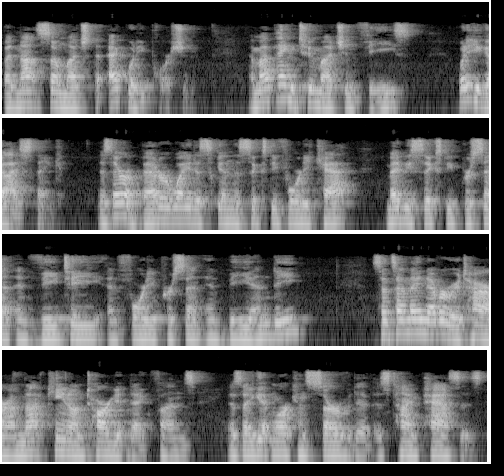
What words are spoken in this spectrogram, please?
but not so much the equity portion. Am I paying too much in fees? What do you guys think? Is there a better way to skin the 60 40 cat? Maybe 60% in VT and 40% in BND? Since I may never retire, I'm not keen on target date funds as they get more conservative as time passes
